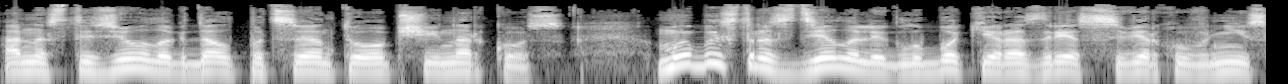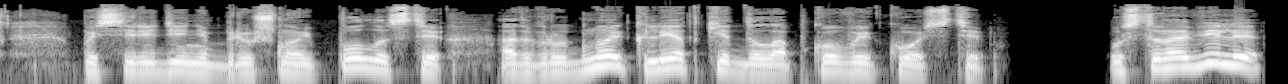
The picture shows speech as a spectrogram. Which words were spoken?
анестезиолог дал пациенту общий наркоз. Мы быстро сделали глубокий разрез сверху вниз посередине брюшной полости от грудной клетки до лобковой кости. Установили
